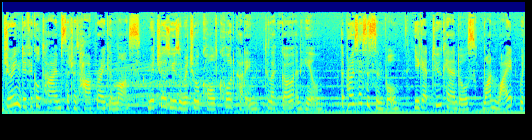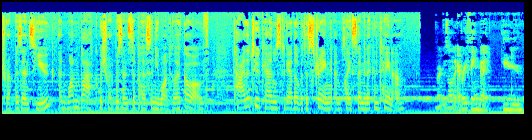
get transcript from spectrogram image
During difficult times such as heartbreak and loss, witches use a ritual called cord cutting to let go and heal. The process is simple. You get two candles, one white, which represents you, and one black, which represents the person you want to let go of. Tie the two candles together with a string and place them in a container. Focus on everything that you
